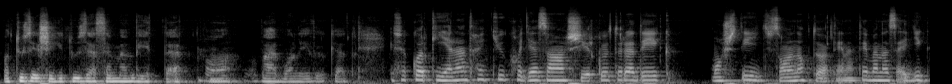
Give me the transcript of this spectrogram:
a tüzérségi tűzzel szemben védte a, a várban lévőket. És akkor kijelenthetjük, hogy ez a sírkőtöredék most így szólnak történetében az egyik,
